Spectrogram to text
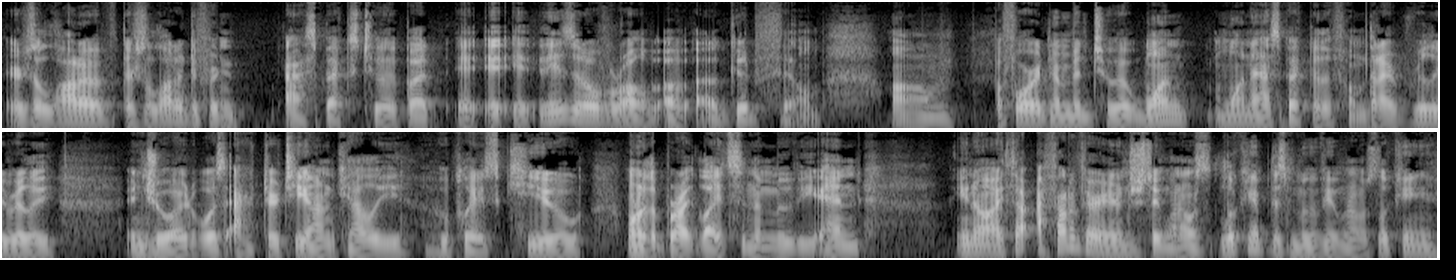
there's a lot of there's a lot of different aspects to it, but it, it, it is an overall a, a good film. Um, before I jump into it, one one aspect of the film that I really really enjoyed was actor Teon Kelley, who plays Q, one of the bright lights in the movie, and you know, I thought I found it very interesting when I was looking up this movie. When I was looking,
